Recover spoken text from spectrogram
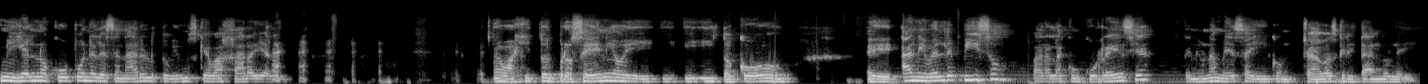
Miguel no cupo en el escenario, lo tuvimos que bajar ahí al, abajito el proscenio y, y, y tocó eh, a nivel de piso para la concurrencia. Tenía una mesa ahí con chavas gritándole y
